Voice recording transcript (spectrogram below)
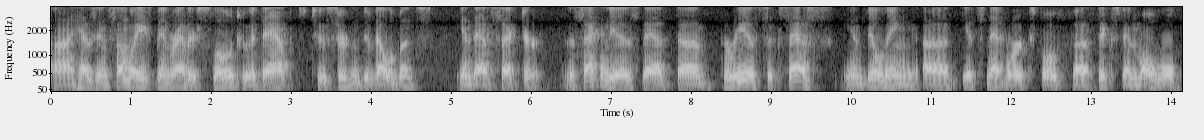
uh, has in some ways been rather slow to adapt to certain developments in that sector. The second is that uh, Korea's success in building uh, its networks, both uh, fixed and mobile,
